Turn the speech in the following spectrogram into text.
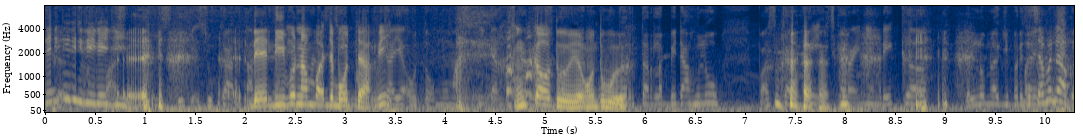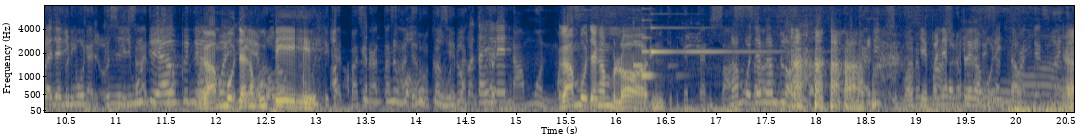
Daddy, daddy, daddy. Daddy pun nampak macam bocah, Engkau tu yang orang tua. Terlebih dahulu sekarang ini mereka belum lagi berjaya. Macam mana aku nak jadi muda- jadi muda yang kena Rambut jangan putih. Dekat bahagian Asal atas kena ada buat muka rotasi duduk yang kat dilakukan, Thailand. namun Rambut jangan Sasa. Rambut jangan blonde. Okey, pandai aku rambut hitam. Ha,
